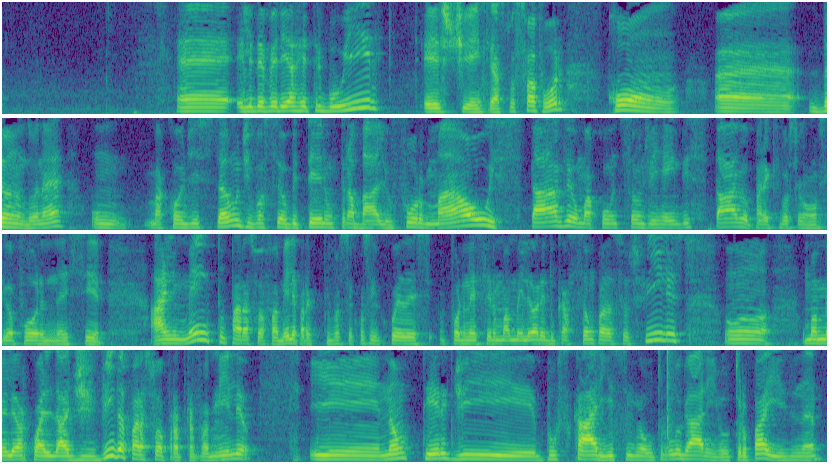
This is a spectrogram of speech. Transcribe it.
É, ele deveria retribuir este, entre aspas, favor com é, dando, né, um, uma condição de você obter um trabalho formal, estável, uma condição de renda estável para que você consiga fornecer alimento para a sua família, para que você consiga fornecer uma melhor educação para seus filhos, uma, melhor qualidade de vida para a sua própria família e não ter de buscar isso em outro lugar, em outro país, né?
